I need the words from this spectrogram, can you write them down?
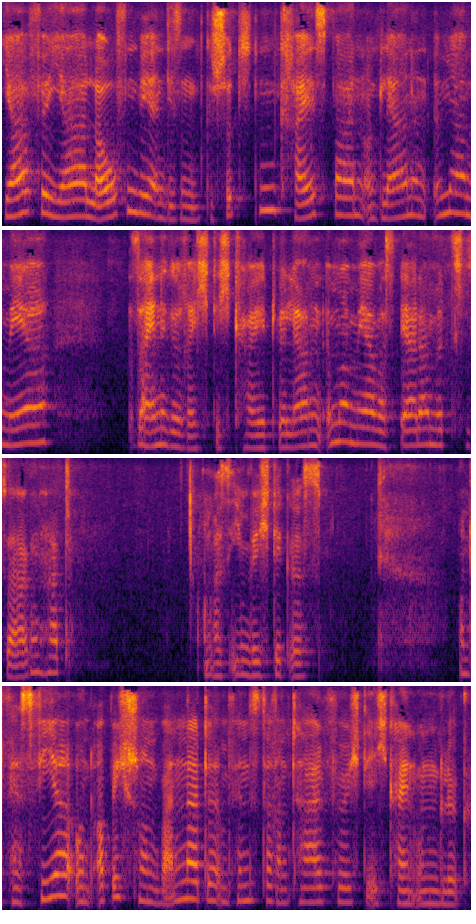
Jahr für Jahr, laufen wir in diesen geschützten Kreisbahnen und lernen immer mehr, seine Gerechtigkeit. Wir lernen immer mehr, was er damit zu sagen hat und was ihm wichtig ist. Und Vers 4, und ob ich schon wanderte im finsteren Tal, fürchte ich kein Unglück.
